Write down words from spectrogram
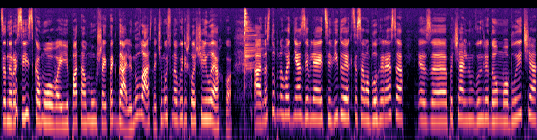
це не російська мова і патамуша і так далі. Ну, власне, чомусь вона вирішила, що і легко. А наступного дня з'являється відео, як ця сама блогереса е, з печальним виглядом обличчя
